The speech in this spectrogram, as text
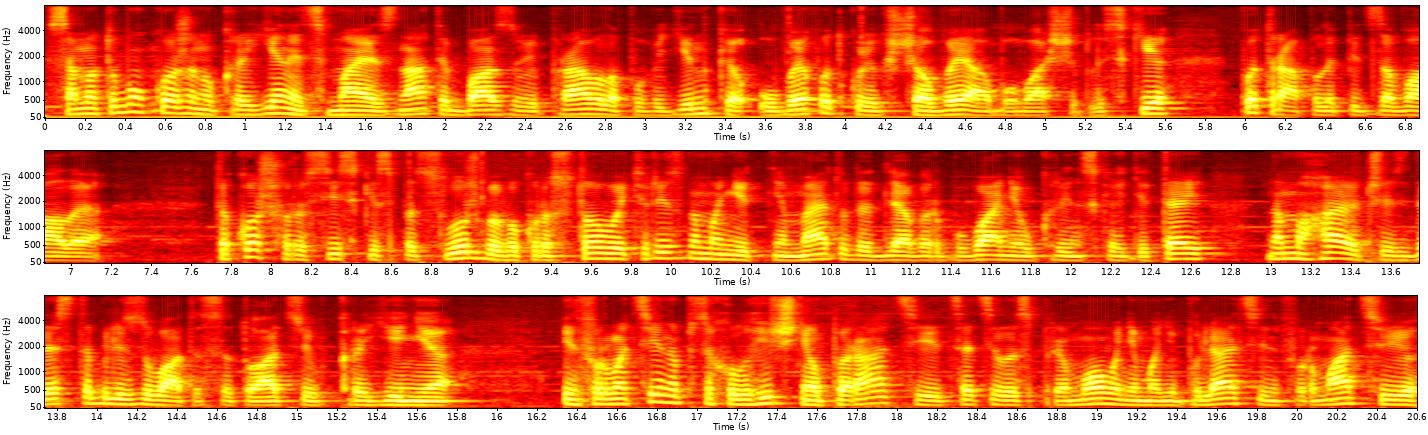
Саме тому кожен українець має знати базові правила поведінки у випадку, якщо ви або ваші близькі потрапили під завали. Також російські спецслужби використовують різноманітні методи для вербування українських дітей, намагаючись дестабілізувати ситуацію в країні. Інформаційно-психологічні операції це цілеспрямовані маніпуляції інформацією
